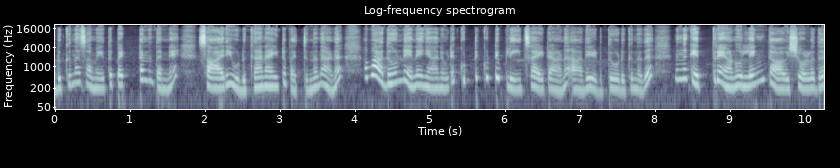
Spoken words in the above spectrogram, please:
ഉടുക്കുന്ന സമയത്ത് പെട്ടെന്ന് തന്നെ സാരി ഉടുക്കാനായിട്ട് പറ്റുന്നതാണ്. അപ്പോൾ അതുകൊണ്ട് തന്നെ ഞാനിവിടെ കുട്ടി കുട്ടി പ്ലീറ്റ്സ് ആയിട്ടാണ് ആദ്യം എടുത്തു കൊടുക്കുന്നത്. നിങ്ങൾക്ക് എത്രയാണോ ലെങ്ത് ആവശ്യമുള്ളത്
